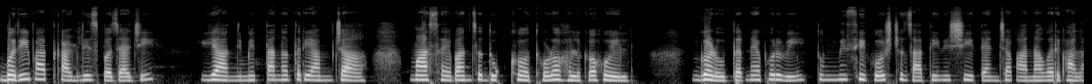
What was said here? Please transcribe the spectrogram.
बरी बात काढलीस बजाजी. या निमित्तानं तरी आमच्या मासाहेबांचं दुःख थोडं हलकं होईल. गड उतरण्यापूर्वी तुम्हीच ही गोष्ट जातीनिशी त्यांच्या कानावर घाला.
